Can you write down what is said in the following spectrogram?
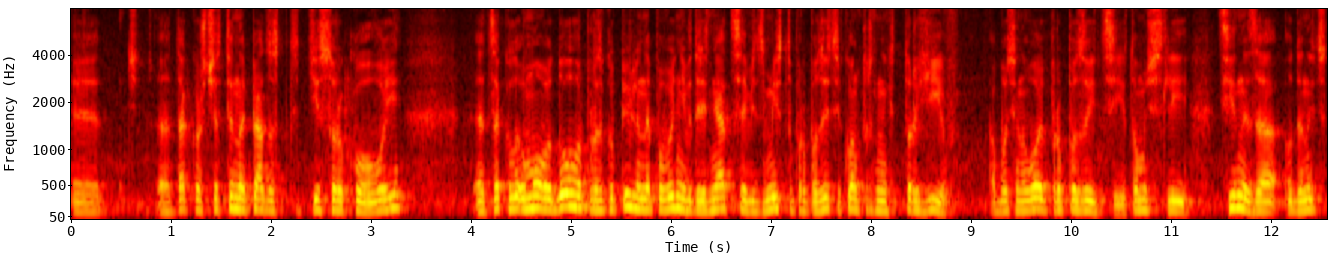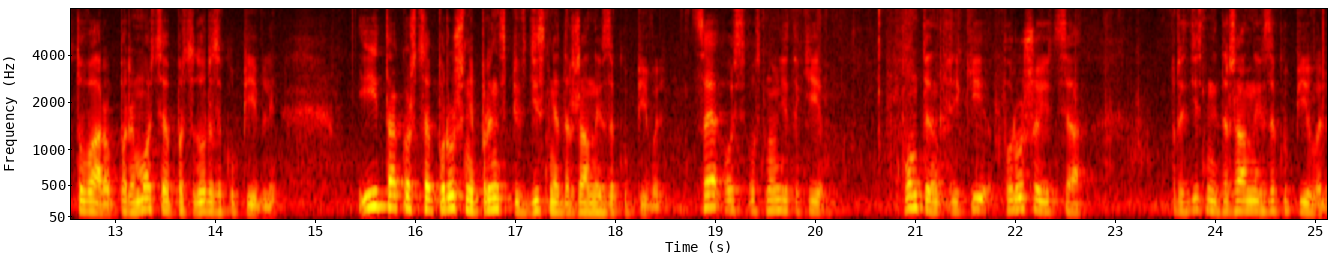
Е, е, Також частина 5 статті 40. Е, Це коли умови договору про закупівлю не повинні відрізнятися від змісту пропозицій конкурсних торгів або цінової пропозиції, в тому числі ціни за одиницю товару, переможця процедури закупівлі. І також це порушення принципів здійснення державних закупівель. Це ось основні такі пункти, які порушуються при здійсненні державних закупівель.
